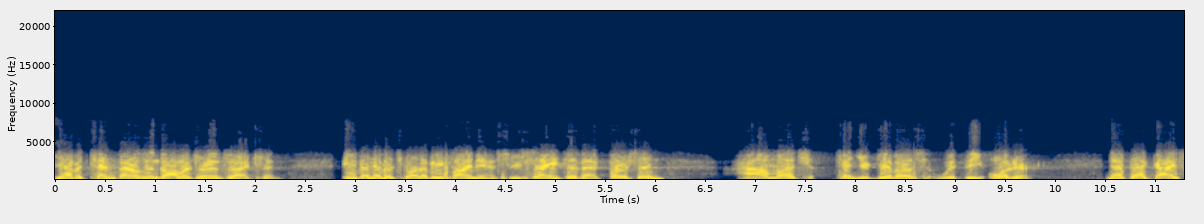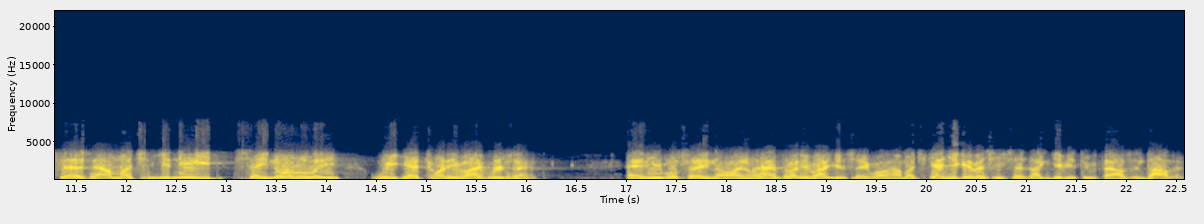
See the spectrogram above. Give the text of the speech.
you have a $10,000 transaction. Even if it's going to be financed, you say to that person, how much can you give us with the order? Now, if that guy says, how much do you need? Say normally, we get 25%. And he will say, no, I don't have 25. You say, well, how much can you give us? He says, I can give you $2,000.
